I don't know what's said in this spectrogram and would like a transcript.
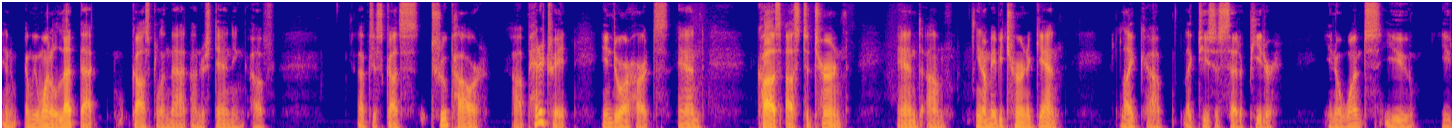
and and we want to let that gospel and that understanding of of just God's true power uh, penetrate into our hearts and cause us to turn and um, you know maybe turn again. Like uh, like Jesus said of Peter you know once you you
